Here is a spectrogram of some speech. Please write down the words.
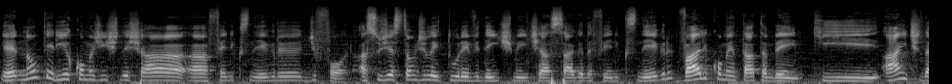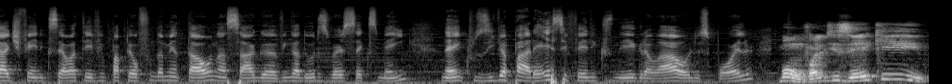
É, não teria como a gente deixar a Fênix Negra de fora. A sugestão de leitura, evidentemente, é a saga da Fênix Negra. Vale comentar também que a entidade Fênix ela teve um papel fundamental na saga Vingadores vs X-Men, né? Inclusive aparece Fênix Negra lá, olha o spoiler. Bom, vale dizer que,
